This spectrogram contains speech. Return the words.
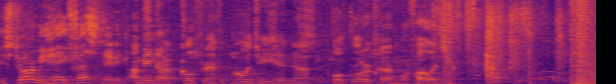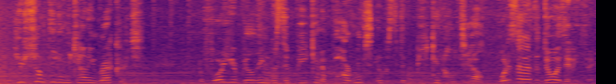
astronomy, hey, fascinating. I'm in uh, cultural anthropology and uh, folkloric uh, morphology. Here's something in the county records. Before your building was the Beacon Apartments, it was the Beacon Hotel. What does that have to do with anything?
